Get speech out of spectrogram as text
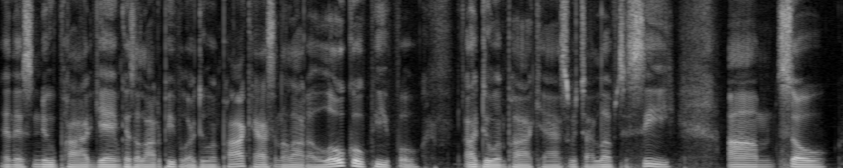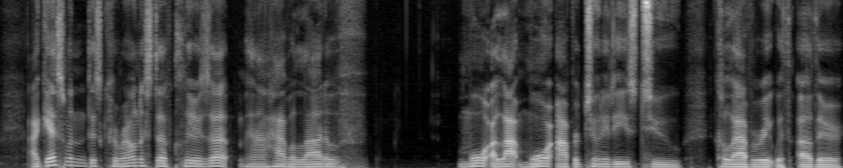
in this new pod game because a lot of people are doing podcasts and a lot of local people are doing podcasts, which I love to see. Um, so I guess when this corona stuff clears up, I have a lot of more a lot more opportunities to collaborate with other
